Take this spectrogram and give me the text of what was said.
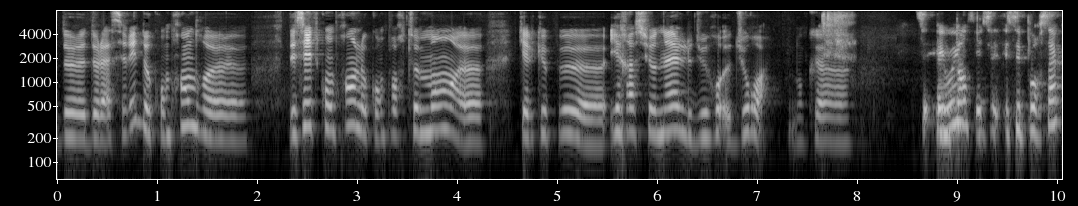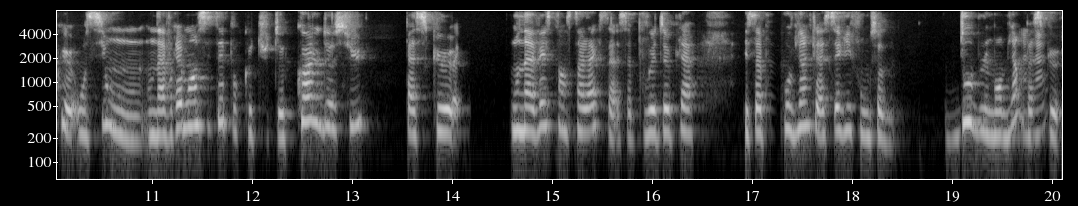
de, de la série de comprendre euh, d'essayer de comprendre le comportement euh, quelque peu euh, irrationnel du, du roi. Donc Et oui, c'est pour ça que aussi on, on a vraiment insisté pour que tu te colles dessus parce que on avait cet instinct-là que ça, ça pouvait te plaire. Et ça prouve bien que la série fonctionne doublement bien parce que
